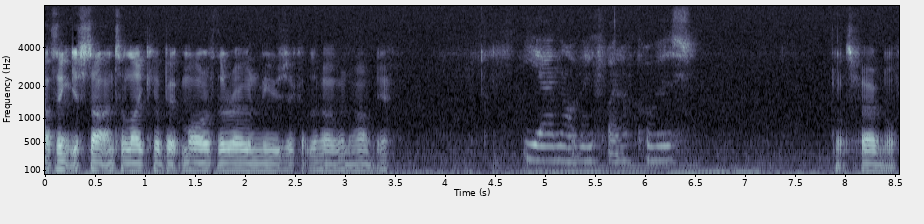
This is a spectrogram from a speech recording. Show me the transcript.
I think you're starting to like a bit more of their own music at the moment, aren't you? Yeah, I'm not a big fan of covers. That's fair enough.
